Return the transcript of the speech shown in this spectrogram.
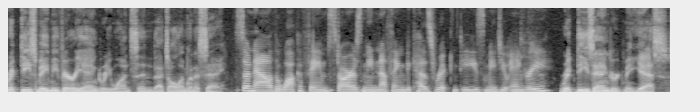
Rick Dees made me very angry once, and that's all I'm going to say. So now the Walk of Fame stars mean nothing because Rick Dees made you angry? Rick Dees angered me, yes.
